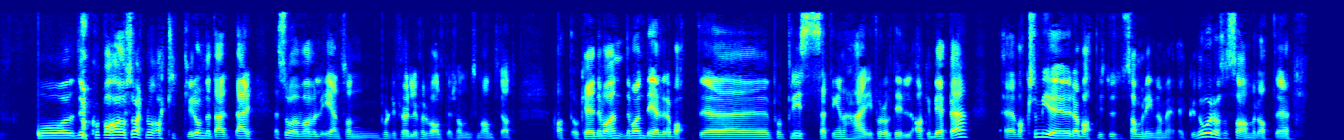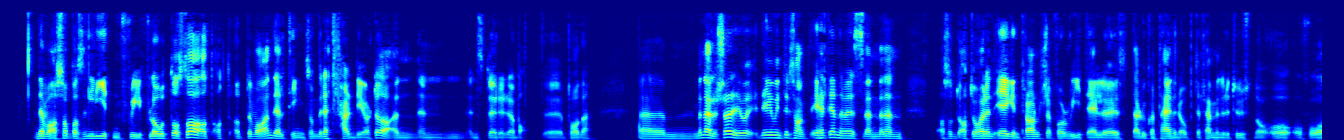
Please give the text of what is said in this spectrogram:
og Det har også vært noen artikler om dette. Der jeg så det var vel en sånn porteføljeforvalter som liksom antydet at at OK, det var en, det var en del rabatt eh, på prissettingen her i forhold til Aker BP. Det var ikke så mye rabatt hvis du sammenligna med Equinor. Og så sa han vel at det var såpass en liten free float også at, at, at det var en del ting som rettferdiggjørte da, en, en, en, større rabatt eh, på det. Um, men ellers er det, jo, det er jo interessant. Jeg er helt enig med Sven med den altså at du har en egen transje for retail eh, der du kan tegne deg opp til 500 000 og, og, og få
